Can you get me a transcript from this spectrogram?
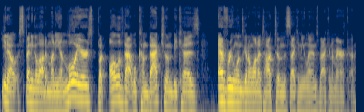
you know, spending a lot of money on lawyers, but all of that will come back to him because everyone's going to want to talk to him the second he lands back in America.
